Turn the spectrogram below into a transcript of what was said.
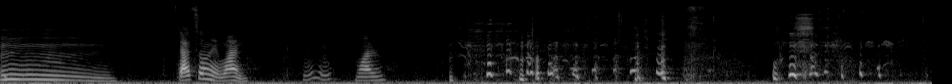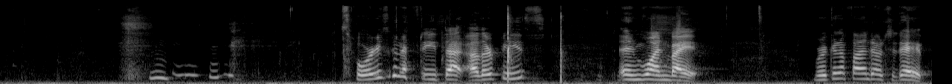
Mmm. That's only one. Mm. One. Tori's gonna have to eat that other piece in one bite. We're gonna find out today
